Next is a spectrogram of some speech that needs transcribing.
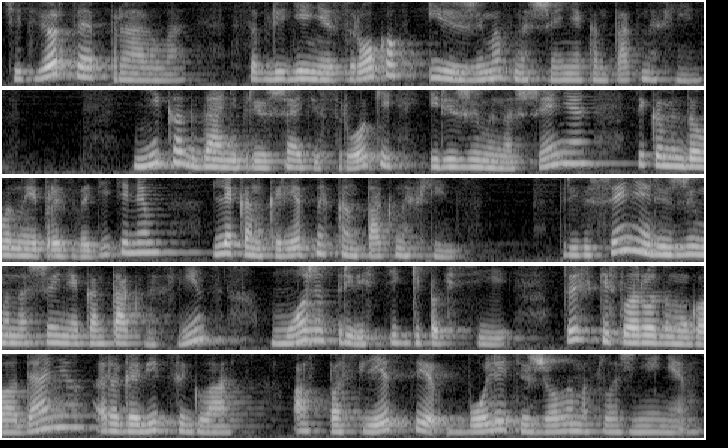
Четвертое правило – соблюдение сроков и режимов ношения контактных линз. Никогда не превышайте сроки и режимы ношения, рекомендованные производителем для конкретных контактных линз. Превышение режима ношения контактных линз может привести к гипоксии, то есть кислородному голоданию роговицы глаз, а впоследствии более тяжелым осложнениям.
